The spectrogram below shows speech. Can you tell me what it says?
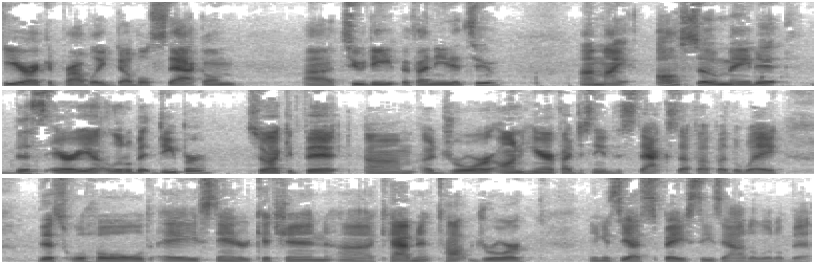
Here I could probably double stack them uh, too deep if I needed to. Um, I also made it this area a little bit deeper so I could fit um, a drawer on here if I just needed to stack stuff up out of the way. This will hold a standard kitchen uh, cabinet top drawer. You can see I spaced these out a little bit.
